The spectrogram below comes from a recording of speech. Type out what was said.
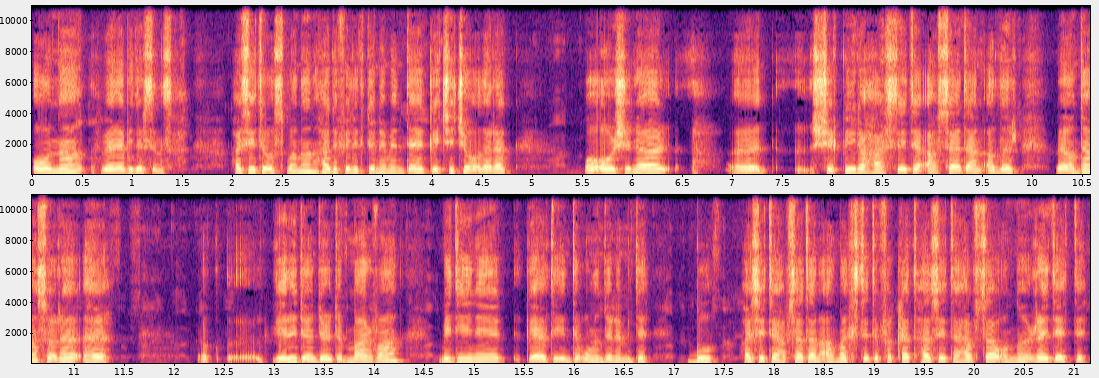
ona verebilirsiniz. Hz. Osman'ın halifelik döneminde geçici olarak o orijinal e, şekliyle Hazreti Afsa'dan alır ve ondan sonra e, geri döndürdü. Marvan Medine'ye geldiğinde onun döneminde bu Hazreti Hafsa'dan almak istedi fakat Hazreti Hafsa onu reddetti.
